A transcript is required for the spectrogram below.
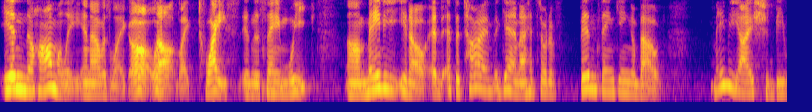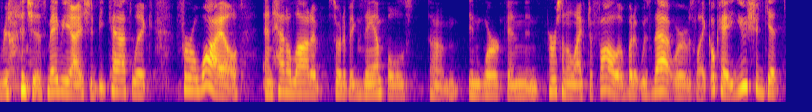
in the homily. And I was like, oh, well, like twice in the same week. Um, maybe, you know, and at the time, again, I had sort of been thinking about maybe I should be religious, maybe I should be Catholic for a while, and had a lot of sort of examples um, in work and in personal life to follow. But it was that where it was like, okay, you should get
